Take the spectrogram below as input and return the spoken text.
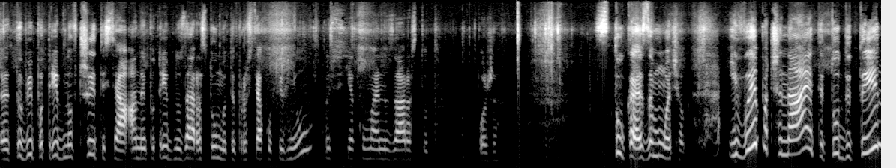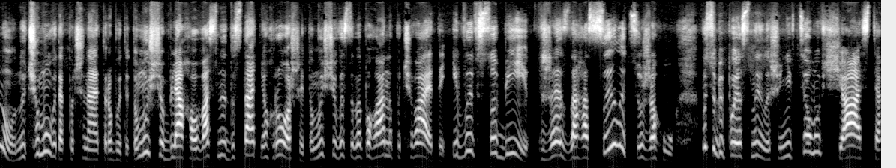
Е, Тобі потрібно вчитися, а не потрібно зараз думати про всяку фігню. Ось як у мене зараз тут, боже, стукає замочок. І ви починаєте ту дитину. Ну чому ви так починаєте робити? Тому що бляха, у вас недостатньо грошей, тому що ви себе погано почуваєте, і ви в собі вже загасили цю жагу. Ви собі пояснили, що ні в цьому щастя,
